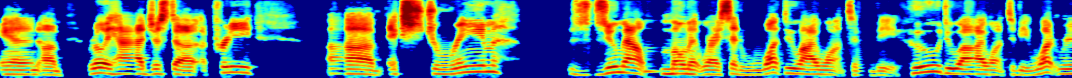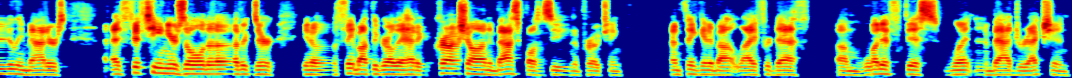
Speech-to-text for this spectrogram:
and um, really had just a, a pretty uh, extreme zoom out moment where I said, What do I want to be? Who do I want to be? What really matters? At 15 years old, others are, you know, think about the girl they had a crush on and basketball season approaching. I'm thinking about life or death. Um, what if this went in a bad direction?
